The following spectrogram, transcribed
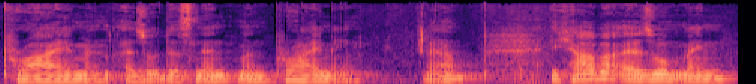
primen. Also das nennt man Priming. Ja, ich habe also mein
